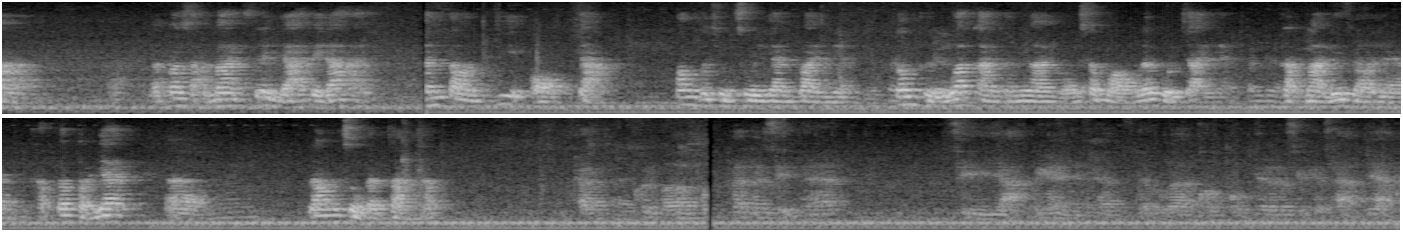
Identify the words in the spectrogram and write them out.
มา แล้วก็สามารถเคลื่อนย้ายไปได้ ขั้นตอนที่ออกจากห้องประชุมสุริยันไปเนี่ยต้องถือว่าการทำงานของสมองและหัวใจเนี่ยกลับมาเรียบร้อยแล้วครับก็ขออนุญาตเอ่อเล่าสู่กันฟังครับครับคุณหมอท่านทักษิณนะฮะสี่อย่างด้วยกันนะครับแต่ว่าของผมจะรู้สึกจะสามอย่าง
